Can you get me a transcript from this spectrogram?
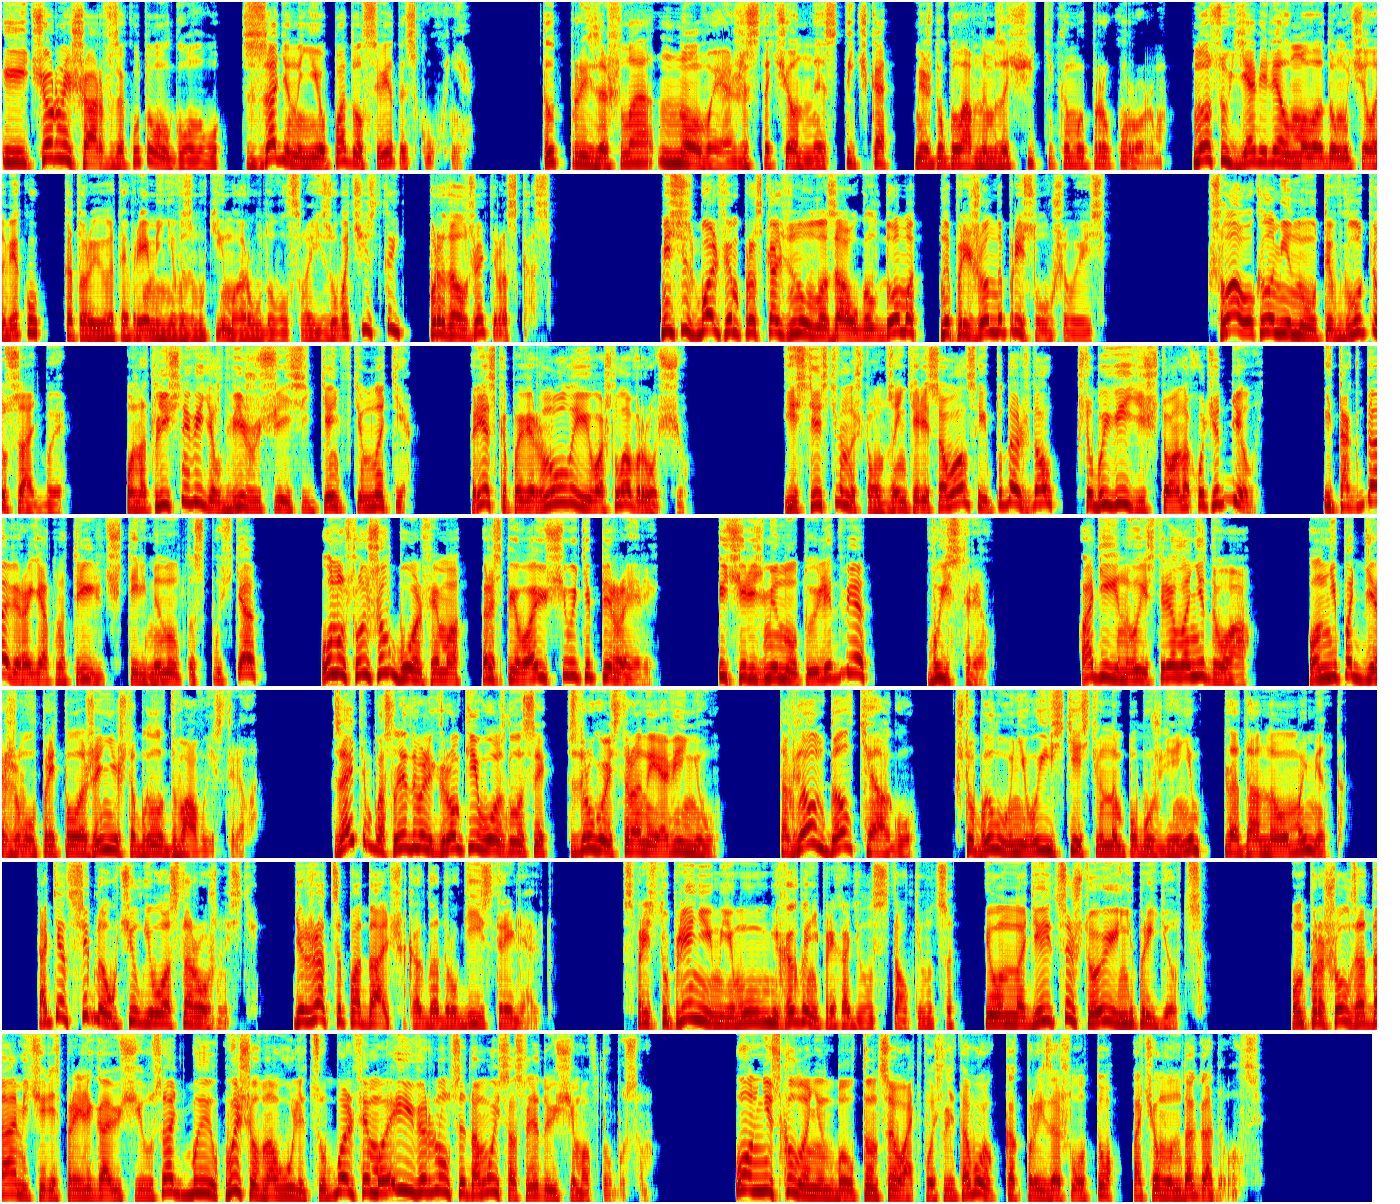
и черный шарф закутывал голову. Сзади на нее падал свет из кухни. Тут произошла новая ожесточенная стычка между главным защитником и прокурором. Но судья велел молодому человеку, который в это время невозмутимо орудовал своей зубочисткой, продолжать рассказ. Миссис Больфем проскользнула за угол дома, напряженно прислушиваясь. Шла около минуты вглубь усадьбы. Он отлично видел движущуюся тень в темноте. Резко повернула и вошла в рощу. Естественно, что он заинтересовался и подождал, чтобы видеть, что она хочет делать. И тогда, вероятно, три или четыре минуты спустя, он услышал Больфема, распевающего Теперери. И через минуту или две выстрел. Один выстрел, а не два. Он не поддерживал предположение, что было два выстрела. За этим последовали громкие возгласы с другой стороны авеню. Тогда он дал тягу, что было у него естественным побуждением для данного момента. Отец всегда учил его осторожности, держаться подальше, когда другие стреляют. С преступлением ему никогда не приходилось сталкиваться, и он надеется, что и не придется. Он прошел за дами через прилегающие усадьбы, вышел на улицу Больфема и вернулся домой со следующим автобусом. Он не склонен был танцевать после того, как произошло то, о чем он догадывался.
